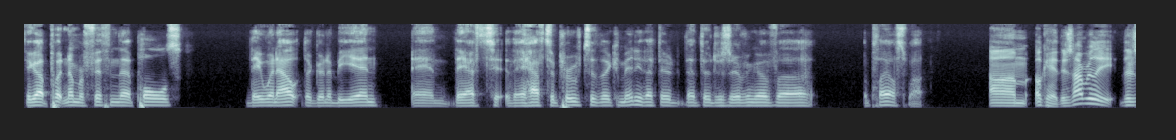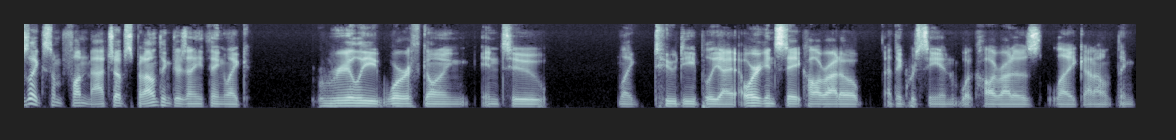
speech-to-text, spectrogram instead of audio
They got put number fifth in the polls. They went out. They're going to be in, and they have to. They have to prove to the committee that they're that they're deserving of uh, a playoff spot. Um, okay, there's not really there's like some fun matchups, but I don't think there's anything like really worth going into like too deeply. I Oregon State, Colorado, I think we're seeing what Colorado's like. I don't think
